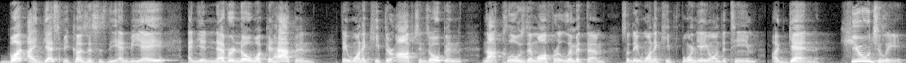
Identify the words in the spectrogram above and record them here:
But I guess because this is the NBA and you never know what could happen, they want to keep their options open, not close them off or limit them. So they want to keep Fournier on the team again, hugely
